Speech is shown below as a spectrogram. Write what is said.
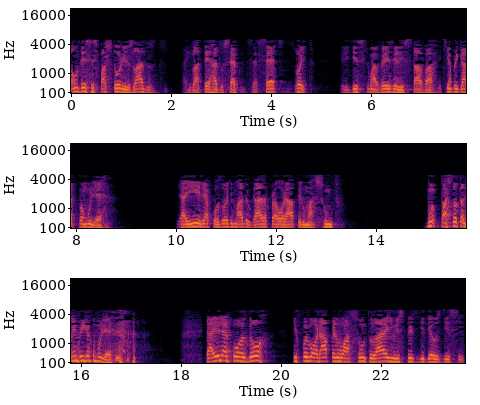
um desses pastores lá da Inglaterra do século 17, 18, ele disse que uma vez ele estava, ele tinha brigado com a mulher. E aí ele acordou de madrugada para orar por um assunto. O pastor também briga com mulher. e aí ele acordou e foi orar pelo assunto lá e o Espírito de Deus disse:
